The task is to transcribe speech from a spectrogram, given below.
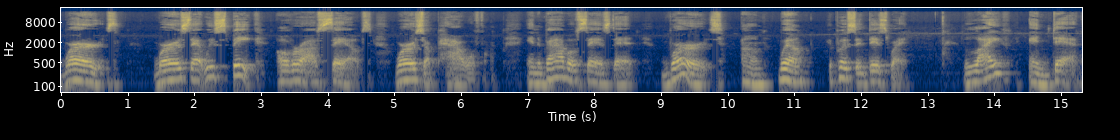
words, words that we speak over ourselves. Words are powerful, and the Bible says that words. Um, well, it puts it this way: Life and death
